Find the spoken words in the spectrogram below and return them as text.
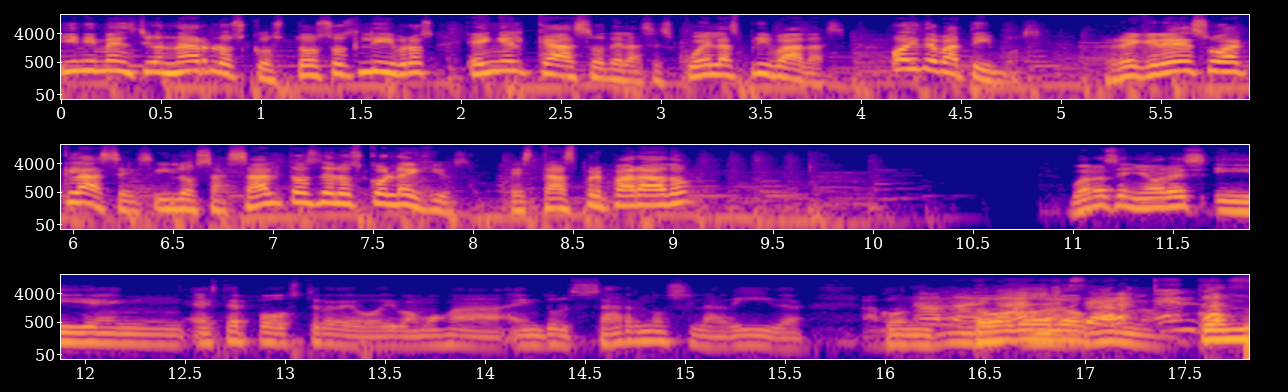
y ni mencionar los costosos libros en el caso de las escuelas privadas. Hoy debatimos. Regreso a clases y los asaltos de los colegios. ¿Estás preparado? Bueno, señores, y en este postre de hoy vamos a endulzarnos la vida con todo lo, con,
